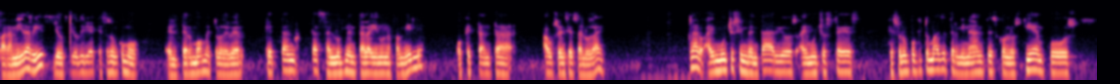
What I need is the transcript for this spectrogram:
Para mí, David, yo, yo diría que esos son como el termómetro de ver qué tanta salud mental hay en una familia o qué tanta ausencia de salud hay. Claro, hay muchos inventarios, hay muchos test que son un poquito más determinantes con los tiempos,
